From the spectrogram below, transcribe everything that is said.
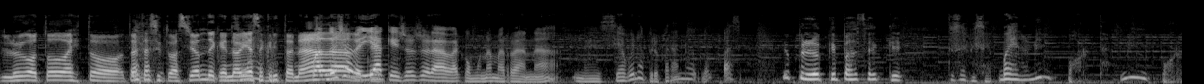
luego todo esto, toda esta situación de que no habías Claro. escrito nada. Cuando ella veía que... yo lloraba como una marrana, me decía, bueno, pero para no, no pasa. Pero lo que pasa es que... Entonces me dice, bueno, no importa, no importa.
